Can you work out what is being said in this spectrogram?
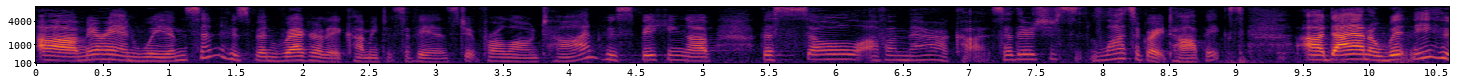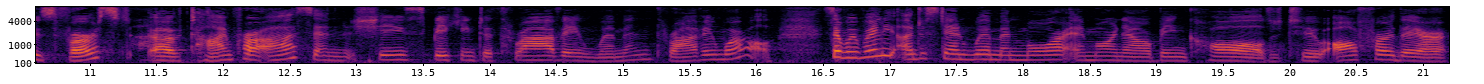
uh, Marianne Williamson, who's been regularly coming to Sophia Institute for a long time, who's speaking of the soul of America. So there's just lots of great topics. Uh, Diana Whitney, who's first of time for us, and she's speaking to thriving women, thriving world. So we really understand women more and more now are being called to offer their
